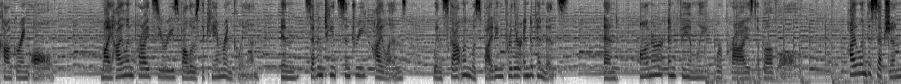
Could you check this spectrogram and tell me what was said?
conquering all. My Highland Pride series follows the Cameron clan in 17th century Highlands when Scotland was fighting for their independence, and honor and family were prized above all. Highland Deception,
